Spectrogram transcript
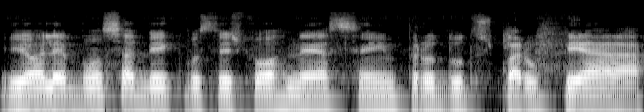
E olha, é bom saber que vocês fornecem produtos para o PAA.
